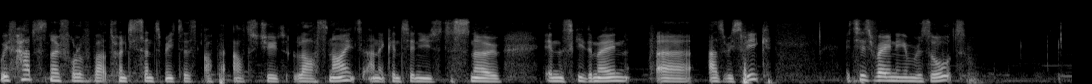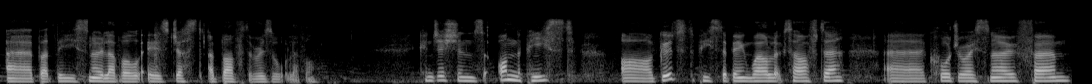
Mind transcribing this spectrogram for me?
We've had a snowfall of about 20 centimetres up at altitude last night, and it continues to snow in the ski domain uh, as we speak. It is raining in resort, uh, but the snow level is just above the resort level. Conditions on the piste are good. The piste are being well looked after. Uh, corduroy snow, firm,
